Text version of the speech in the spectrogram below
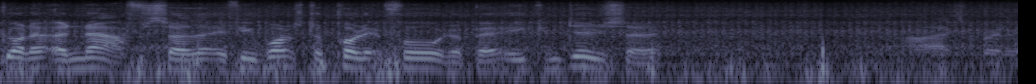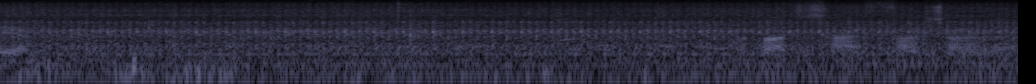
got it enough so that if he wants to pull it forward a bit, he can do so. Oh, that's brilliant. I'd like to take a photo of that.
